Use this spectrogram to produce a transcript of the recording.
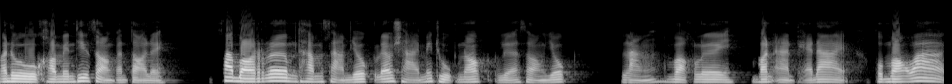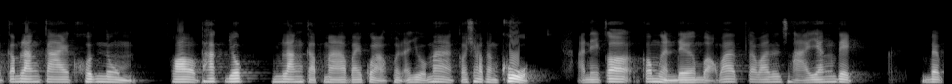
มาดูคอมเมนต์ที่สองกันต่อเลย ถ้าบอลเริ่มทำสามยกแล้วฉายไม่ถูกน็อกเหลือสองยก หลังบอกเลยบอลอาจแพ้ได้ ผมมองว่ากำลังกายคนหนุ่ม พอพักยกกำลังกลับมาไปกว่าคนอายุมากก็ชอบทั้งคู่ อันนี้ก็ก็เหมือนเดิมบอกว่าตะวันฉายยังเด็ก แบบ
